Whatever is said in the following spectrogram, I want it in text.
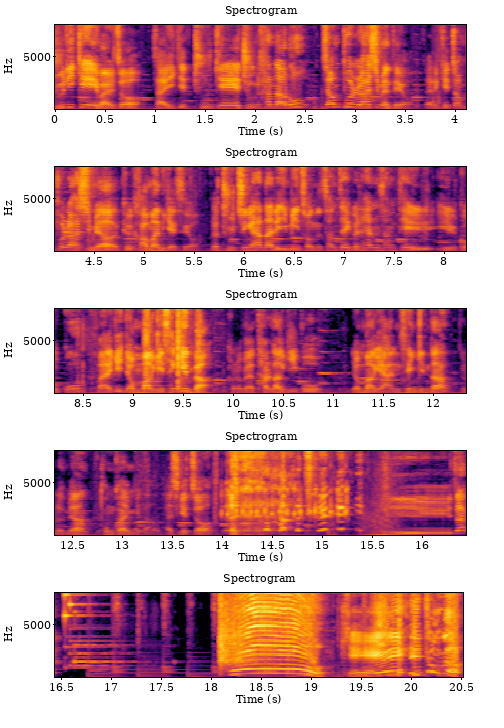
유리 게임 알죠? 자 이게 두 개 중 하나로 점프를 하시면 돼요. 자, 이렇게 점프를 하시면 그 가만히 계세요. 그러니까 둘 중에 하나를 이미 저는 선택을 한 상태일 거고 만약에 연막이 생긴다 그러면 탈락이고 연막이 안 생긴다 그러면 통과입니다. 아시겠죠? 시작. 오! 오케이 통과.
